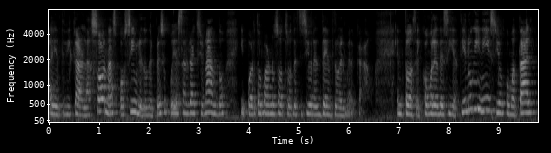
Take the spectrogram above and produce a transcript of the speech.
a identificar las zonas posibles donde el precio puede estar reaccionando y poder tomar nosotros decisiones dentro del mercado. Entonces, como les decía, tiene un inicio como tal.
